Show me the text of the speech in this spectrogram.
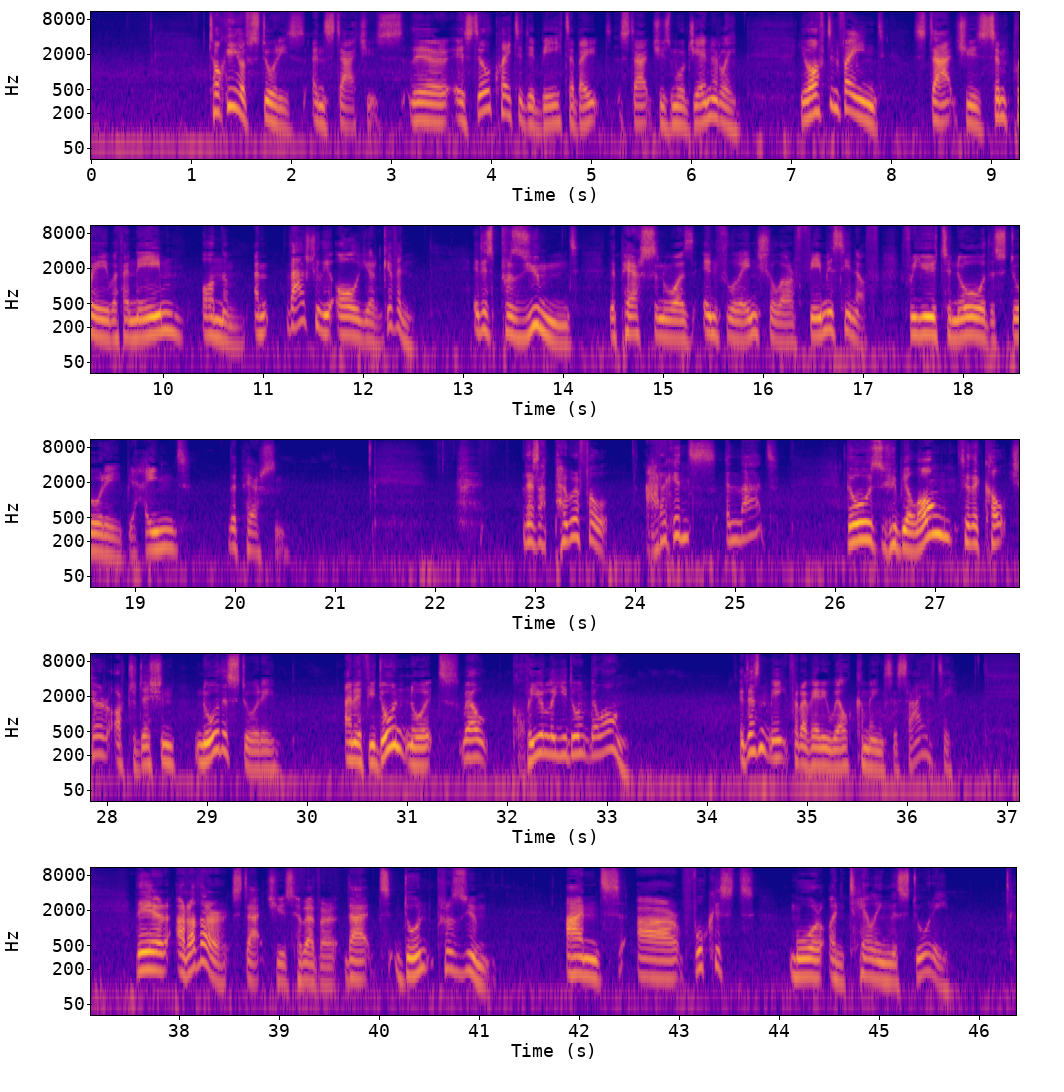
Talking of stories and statues, there is still quite a debate about statues more generally. You'll often find statues simply with a name on them, and that's really all you're given. It is presumed the person was influential or famous enough for you to know the story behind the person. There's a powerful arrogance in that. Those who belong to the culture or tradition know the story, and if you don't know it, well, clearly you don't belong. It doesn't make for a very welcoming society. There are other statues, however, that don't presume and are focused more on telling the story.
